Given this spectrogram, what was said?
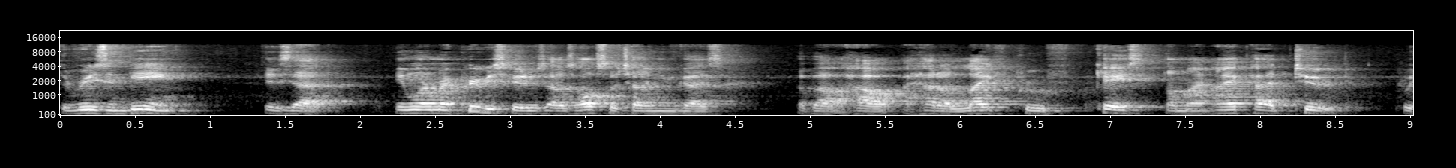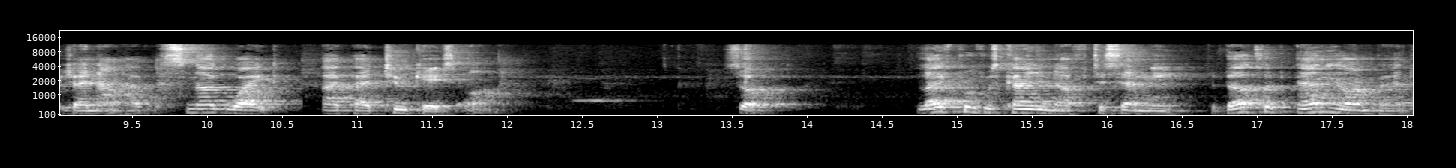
The reason being is that in one of my previous videos I was also telling you guys about how I had a LifeProof case on my iPad 2 which I now have a snug white iPad 2 case on. So, LifeProof was kind enough to send me the belt clip and the armband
